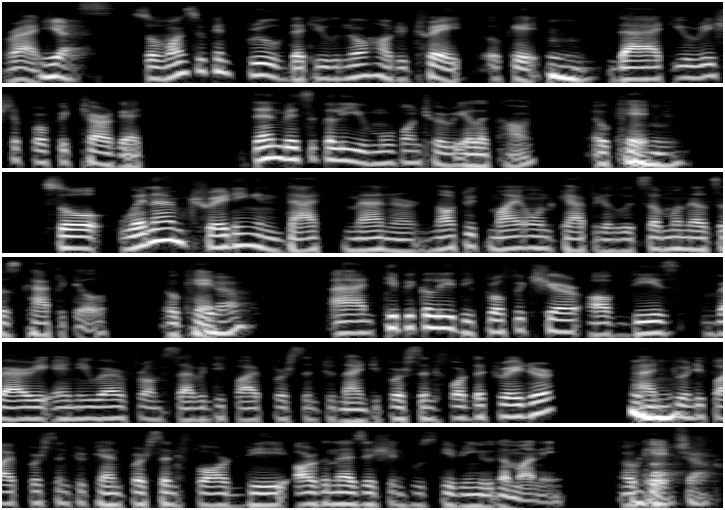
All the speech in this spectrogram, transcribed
right yes so once you can prove that you know how to trade okay mm-hmm. that you reach the profit target then basically you move on to a real account okay mm-hmm. so when i'm trading in that manner not with my own capital with someone else's capital okay yeah and typically the profit share of these vary anywhere from 75% to 90% for the trader mm-hmm. and 25% to 10% for the organization who's giving you the money okay gotcha.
